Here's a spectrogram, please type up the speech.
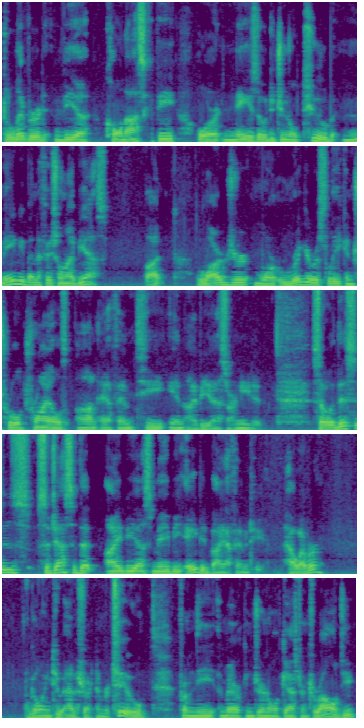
delivered via colonoscopy or nasojejunal tube may be beneficial in IBS, but larger, more rigorously controlled trials on FMT in IBS are needed. So this is suggested that IBS may be aided by FMT. However, going to abstract number two from the American Journal of Gastroenterology,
